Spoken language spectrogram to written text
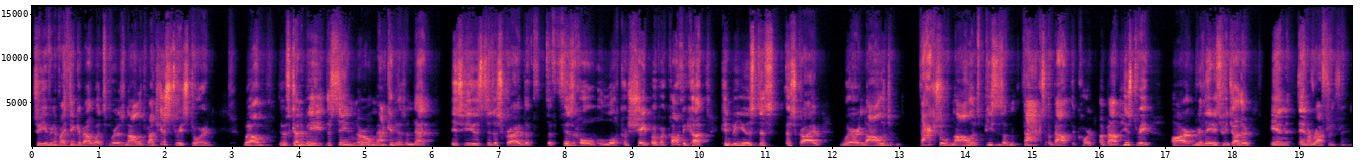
So even if I think about what's where's knowledge about history stored, well, there's going to be the same neural mechanism that is used to describe the, the physical look or shape of a coffee cup can be used to describe where knowledge, factual knowledge, pieces of facts about the court about history are related to each other in, in a reference frame.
